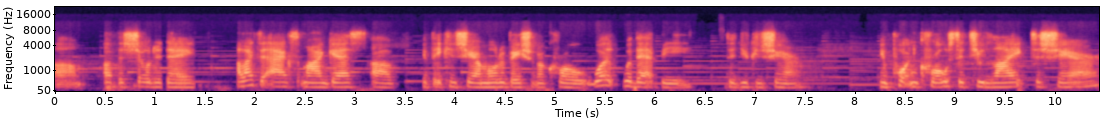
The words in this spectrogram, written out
um, of the show today. I like to ask my guests uh, if they can share a motivational quote. What would that be that you can share? Important quotes that you like to share,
